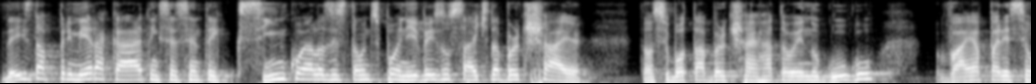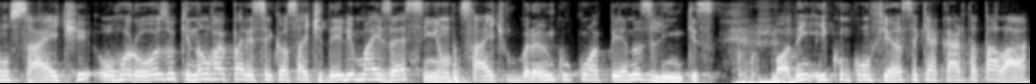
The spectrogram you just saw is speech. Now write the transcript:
desde a primeira carta em 65, elas estão disponíveis no site da Berkshire. Então, se botar Berkshire Hathaway no Google, vai aparecer um site horroroso que não vai parecer que é o site dele, mas é sim, é um site branco com apenas links. Podem ir com confiança que a carta tá lá.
